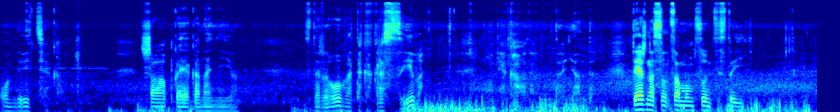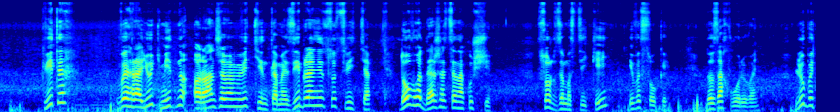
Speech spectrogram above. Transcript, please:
Он дивіться, яка шапка, яка на ній. Здорова, така красива. Вон яка вона троянда. Теж на самому сонці стоїть. Квіти виграють мідно-оранжевими відтінками, зібрані суцвіття, довго держаться на кущі. Сорт зимостійкий і високий до захворювань. Любить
